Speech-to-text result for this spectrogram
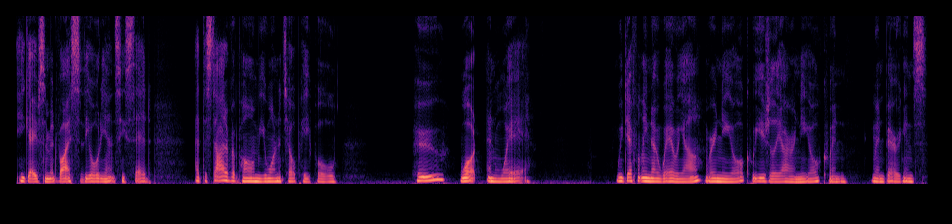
he gave some advice to the audience. He said, at the start of a poem, you want to tell people who, what, and where. We definitely know where we are. We're in New York. We usually are in New York when when Berrigan's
